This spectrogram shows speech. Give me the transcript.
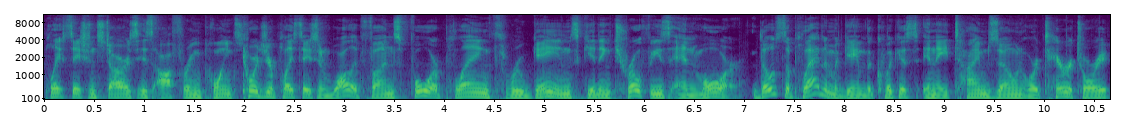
PlayStation Stars is offering points towards your PlayStation Wallet funds for playing through games, getting trophies, and more. Those that platinum a game the quickest in a time zone or territory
